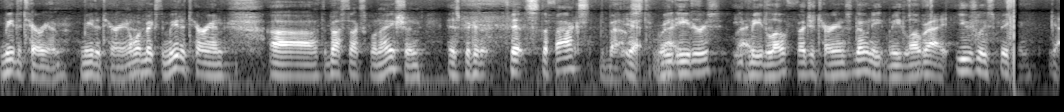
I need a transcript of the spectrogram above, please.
Mediterranean. Mediterranean. What makes the Mediterranean uh, the best explanation is because it fits the facts the best. Yeah, right, Meat eaters eat right. meatloaf. Vegetarians don't eat meatloaf. Right. Usually speaking. Yeah.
